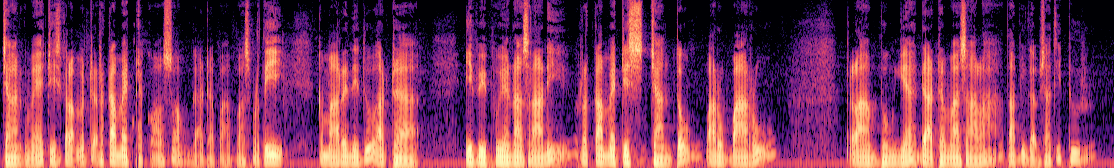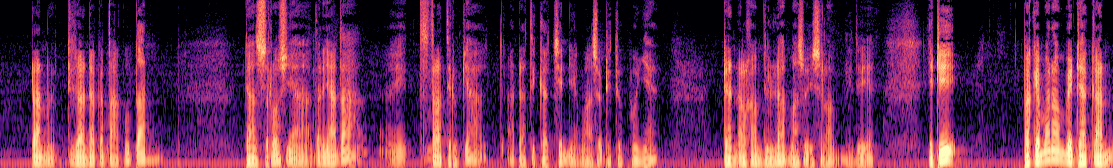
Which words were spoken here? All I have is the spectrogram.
jangan ke medis. Kalau rekam medis kosong nggak ada apa-apa. Seperti kemarin itu ada ibu-ibu yang Nasrani rekam medis jantung paru-paru lambungnya tidak ada masalah tapi nggak bisa tidur. Dan tidak ada ketakutan. Dan seterusnya. Ternyata eh, setelah dirukyah ada tiga jin yang masuk di tubuhnya. Dan alhamdulillah masuk Islam gitu ya. Jadi bagaimana membedakan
